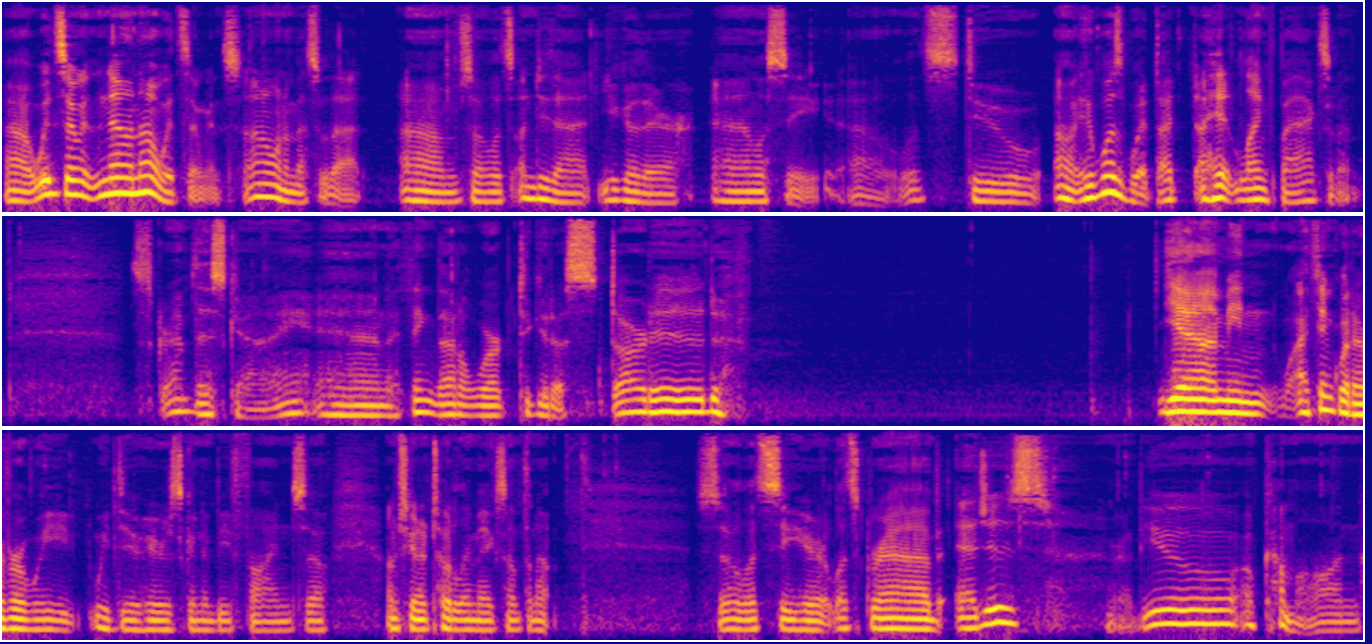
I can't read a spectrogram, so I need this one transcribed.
Uh, width segments, no, not width segments. I don't want to mess with that. Um, so let's undo that. You go there, and let's see. Uh, let's do. Oh, it was width. I, I hit length by accident. Let's grab this guy, and I think that'll work to get us started. Yeah, I mean, I think whatever we, we do here is going to be fine, so I'm just going to totally make something up. So let's see here. Let's grab edges. Grab you. Oh, come on.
